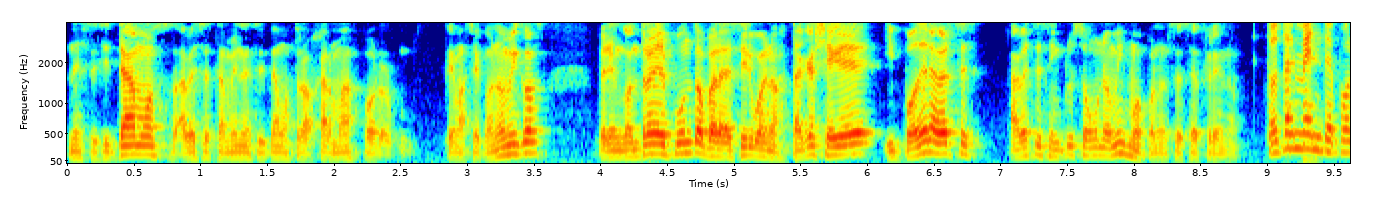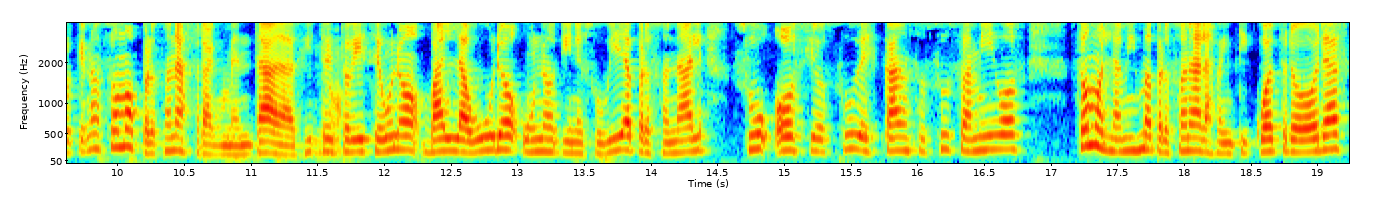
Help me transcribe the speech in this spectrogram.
necesitamos, a veces también necesitamos trabajar más por temas económicos, pero encontrar el punto para decir, bueno, hasta acá llegué y poder veces, a veces incluso uno mismo ponerse ese freno. Totalmente, porque no somos personas fragmentadas, ¿viste? No. Esto que dice uno va al laburo, uno tiene su vida personal, su ocio, su descanso, sus amigos. Somos la misma persona a las 24 horas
